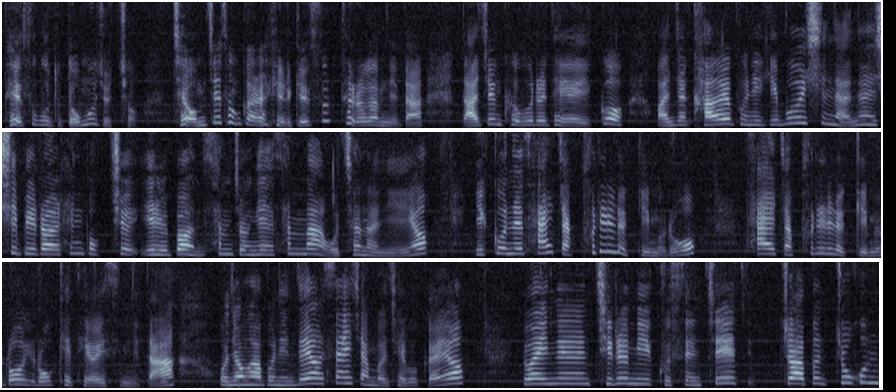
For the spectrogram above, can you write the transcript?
배수구도 너무 좋죠. 제 엄지손가락이 이렇게 쑥 들어갑니다. 낮은 급으로 되어 있고 완전 가을 분위기 물씬 나는 11월 행복추 1번 3종에 35,000원이에요. 입구는 살짝 프릴 느낌으로 살짝 프릴 느낌으로 이렇게 되어 있습니다. 원형 화분인데요. 사이즈 한번 재볼까요? 이 아이는 지름이 9cm, 좁은 조금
